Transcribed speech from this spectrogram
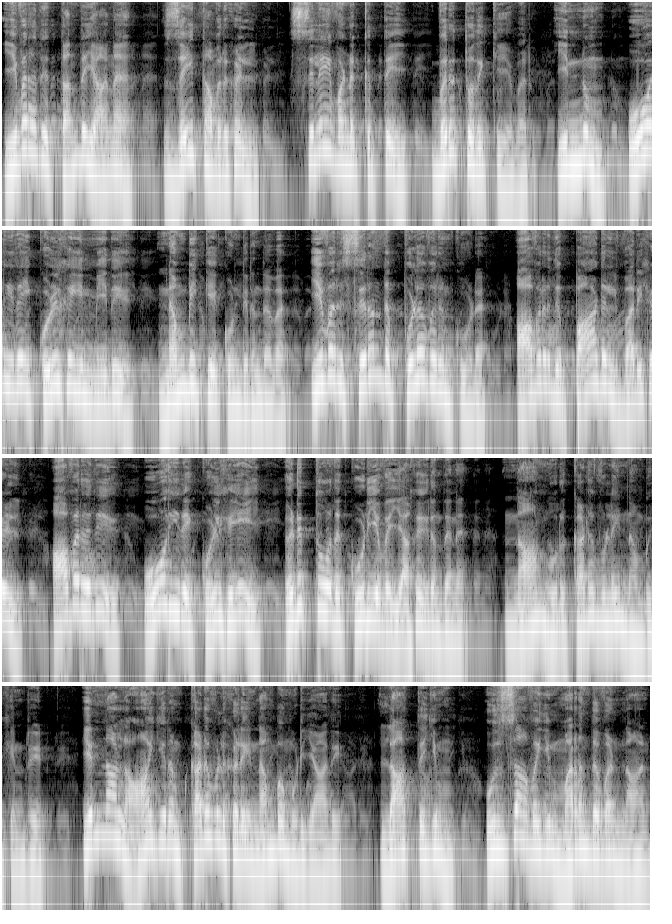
இவரது தந்தையான ஜெயித் அவர்கள் சிலை வணக்கத்தை வெறுத்தொதுக்கியவர். இன்னும் ஓரிரை கொள்கையின் மீது நம்பிக்கை கொண்டிருந்தவர். இவர் சிறந்த புலவரும் கூட. அவரது பாடல் வரிகள் அவரது ஓரிரை கொள்கையை எடுத்தோதக்கூடியவையாக இருந்தன. நான் ஒரு கடவுளை நம்புகின்றேன். என்னால் ஆயிரம் கடவுள்களை நம்ப முடியாது. லாத்தையும் உஸ்ஸாவையும் மறந்தவன் நான்.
